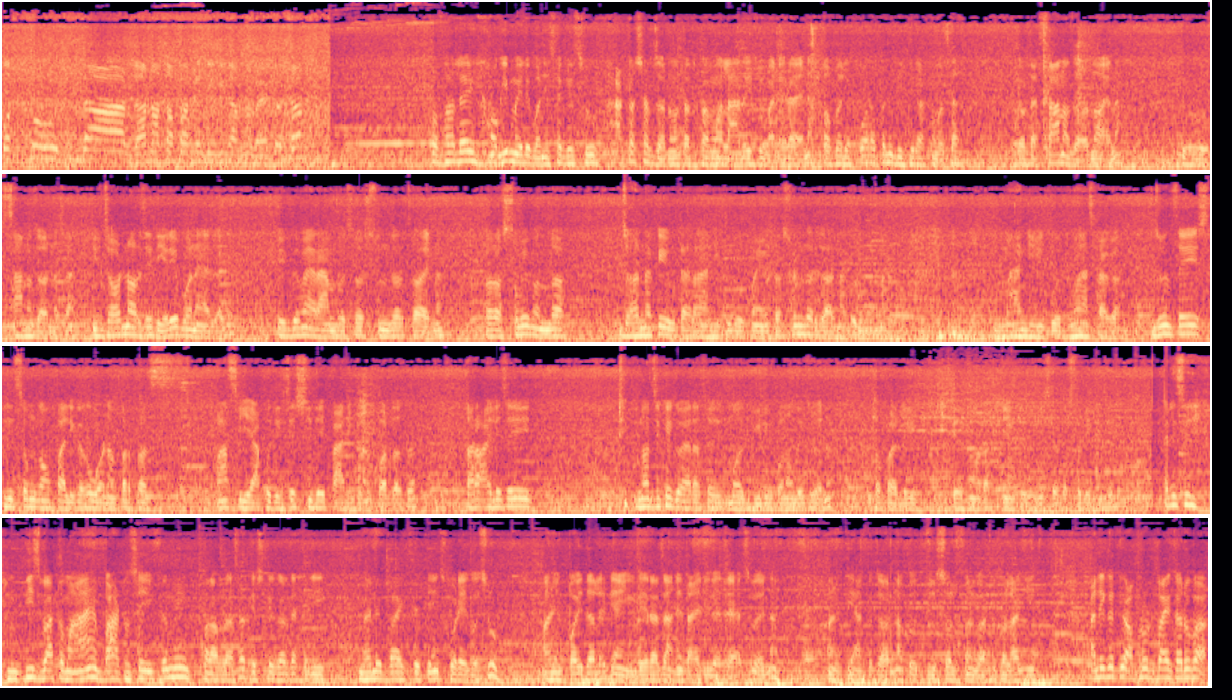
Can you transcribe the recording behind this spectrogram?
सुन्दर झर्ना तपाईँहरूले देखिराख्नु भएको छ। तपाईँलाई अघि मैले भनिसकेको छु आकर्षक झर्नातर्फ म लाँदैछु भनेर होइन? तपाईँले पर पनि देखिराख्नु भएको छ एउटा सानो झर्ना होइन? त्यो सानो झर्ना छ। यो झर्नाहरू चाहिँ धेरै बनाएको छ एकदमै राम्रो छ सुन्दर छ होइन? तर सबैभन्दा झर्नाकै एउटा रानीको रूपमा एउटा सुन्दर झर्नाको रूपमा मानिएको धुवाछागा। जुन चाहिँ श्लीचोङ गाउँपालिकाको वार्ड नम्बर पाँच पाँच याफुदेखि चाहिँ सिधै पारिपट्टि पर्दछ। तर अहिले चाहिँ नजिकै गएर चाहिँ म भिडियो बनाउँदैछु होइन। तपाईँहरूले हेर्नु होला त्यहाँको दृश्य कस्तो देखिन्छ। अहिले चाहिँ बिच बाटोमा आएँ बाटो चाहिँ एकदमै खराब रहेछ। त्यसले गर्दाखेरि मैले बाइक चाहिँ त्यहीँ छोडेको छु अनि पैदलै त्यहाँ हिँडेर जाने तयारी गरिरहेको छु होइन। अनि त्यहाँको झर्नाको दृश्यावलोकन गर्नको लागि अलिकति अफरोड बाइकहरू भए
